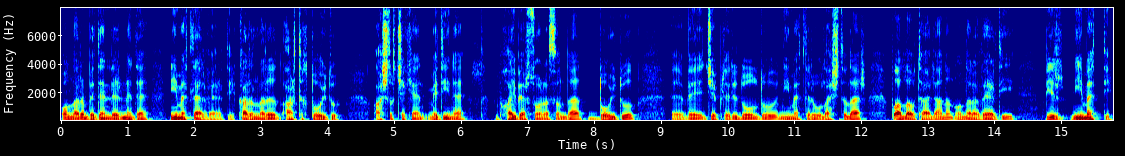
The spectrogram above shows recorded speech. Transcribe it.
onların bedenlerine de nimetler verdi. Karınları artık doydu. Açlık çeken Medine Hayber sonrasında doydu e, ve cepleri doldu, nimetlere ulaştılar. Bu Allahu Teala'nın onlara verdiği bir nimetti.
